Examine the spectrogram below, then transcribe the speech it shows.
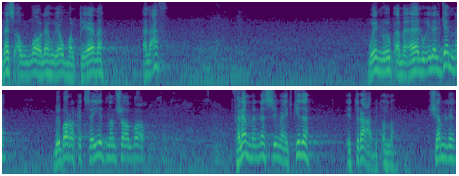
نسأل الله له يوم القيامة العفو. وإنه يبقى مآله إلى الجنة ببركة سيدنا إن شاء الله. فلما الناس سمعت كده اترعبت الله. شاملة.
